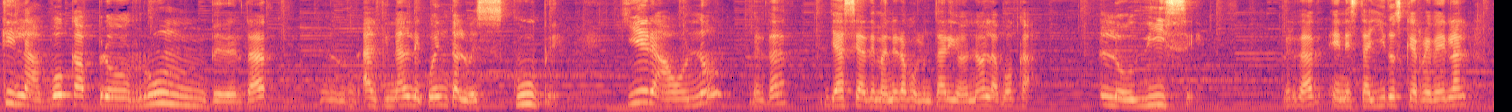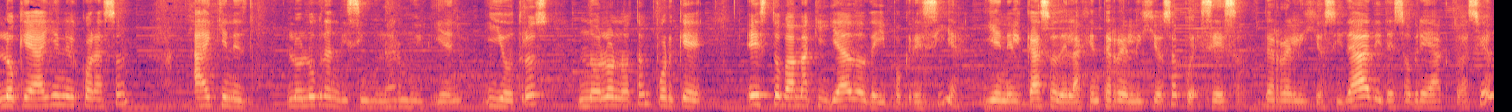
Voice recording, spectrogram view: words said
que la boca prorrumpe, ¿verdad? Al final de cuentas lo escupe. Quiera o no, ¿verdad? Ya sea de manera voluntaria o no, la boca lo dice, ¿verdad? En estallidos que revelan lo que hay en el corazón. Hay quienes lo logran disimular muy bien y otros no lo notan porque esto va maquillado de hipocresía y en el caso de la gente religiosa pues eso, de religiosidad y de sobreactuación.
